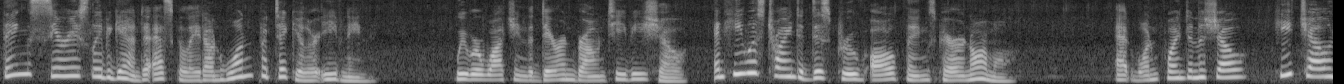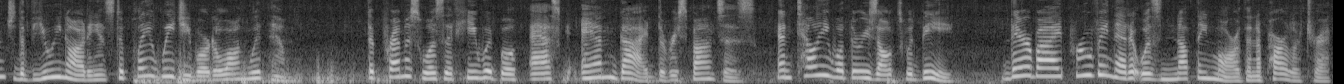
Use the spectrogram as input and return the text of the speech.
Things seriously began to escalate on one particular evening. We were watching the Derren Brown TV show, and he was trying to disprove all things paranormal. At one point in the show, he challenged the viewing audience to play Ouija board along with him. The premise was that he would both ask and guide the responses and tell you what the results would be, thereby proving that it was nothing more than a parlor trick.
